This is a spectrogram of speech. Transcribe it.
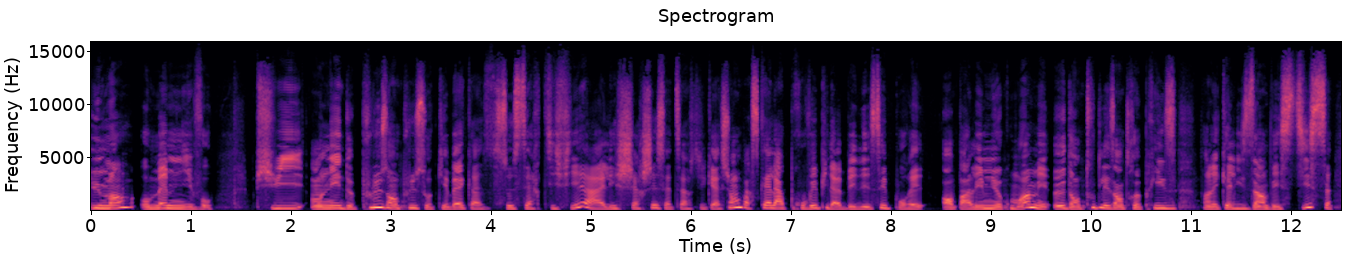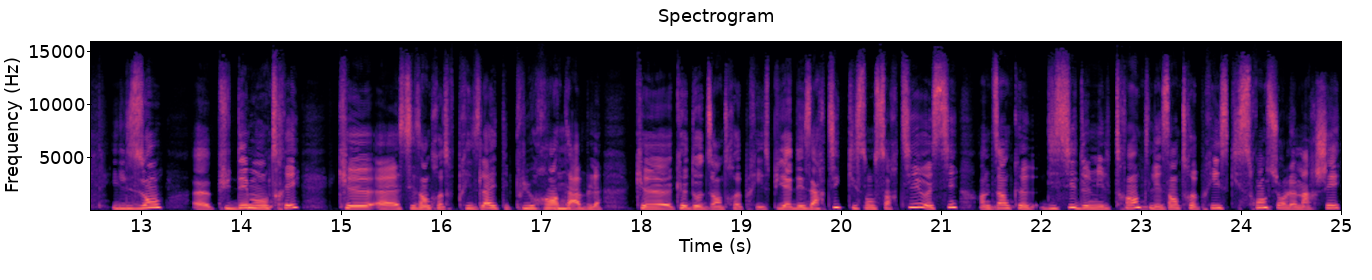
humain au même niveau. Puis on est de plus en plus au Québec à se certifier, à aller chercher cette certification parce qu'elle a prouvé, puis la BDC pourrait en parler mieux que moi, mais eux, dans toutes les entreprises dans lesquelles ils investissent, ils ont euh, pu démontrer que euh, ces entreprises-là étaient plus rentables que, que d'autres entreprises. Puis il y a des articles qui sont sortis aussi en disant que d'ici 2030, les entreprises qui seront sur le marché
